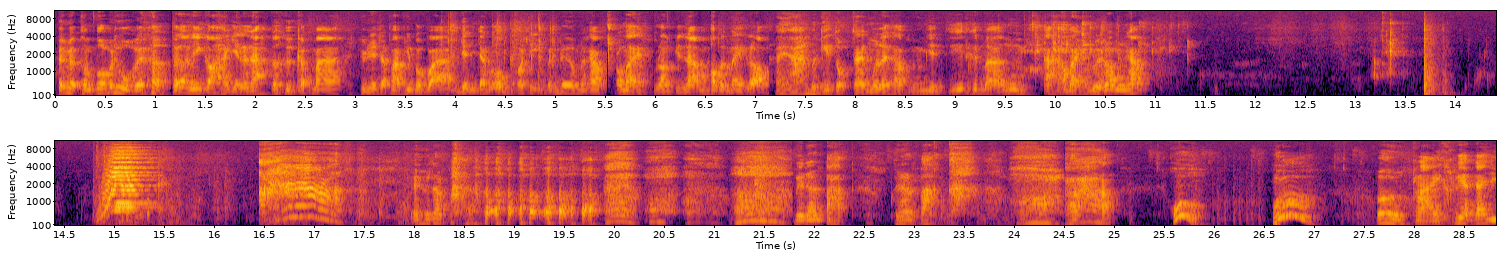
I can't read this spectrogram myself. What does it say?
เป็นแบบทำตัวไม่ถูกเลยแล้วตอนนี้ก็หายเย็นแล้วนะ ก็คือกลับมาอยู่ในสภาพที่แบบว่าเย็นจากโลกปกติเหมือนเดิมนะครับ เอาใหม่ลองกินน้ำเข้าไปใหม่อีกรอบไอ้ยะเมื่อกี้ตกใจหมดเลยครับ เย็นจี๊ดขึ้นมา อะเอาใหม่ดูอีกรอบนึงครับ เอ้ยเพดานปากเพดานปากเพดานปากอ่าโอ้โหเออคลายเครียดได้จ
